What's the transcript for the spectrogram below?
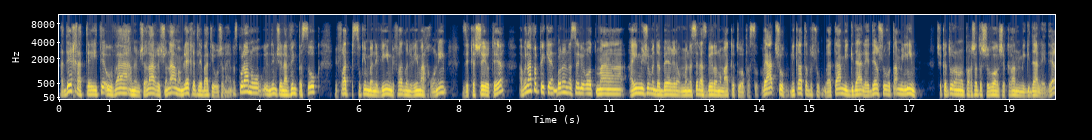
עדיך תהיתה ובאה הממשלה הראשונה ממלכת לבת ירושלים אז כולנו יודעים שלהבין פסוק בפרט פסוקים בנביאים בפרט בנביאים האחרונים זה קשה יותר אבל אף על פי כן בואו ננסה לראות מה האם מישהו מדבר או מנסה להסביר לנו מה כתוב בפסוק ועד שוב נקרא את הפסוק ואתה מגדל עדר שוב אותם מילים שכתוב לנו בפרשת השבוע שקראנו מגדל עדר.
